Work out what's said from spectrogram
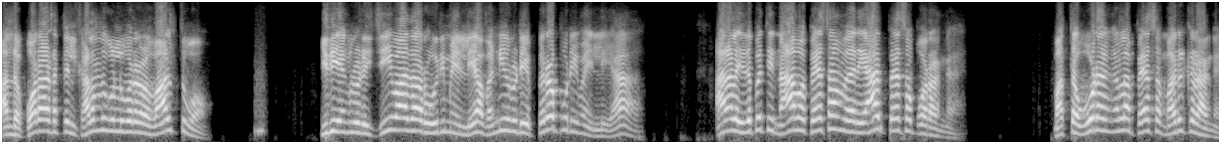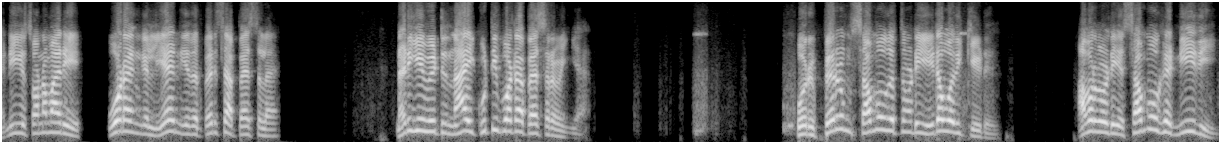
அந்த போராட்டத்தில் கலந்து கொள்வரை வாழ்த்துவோம். இது எங்களுடைய ஜீவாதார உரிமை இல்லையா? வன்னியருடைய பிறப்புரிமை இல்லையா? அதனால இதை பத்தி நாம பேசாம வேற யார் பேச போறாங்க? மற்ற ஊடகங்கள்லாம் பேச மறுக்கிறாங்க. நீங்க சொன்ன மாதிரி ஊடகங்கள் ஏன் இதை பெருசா பேசல? நடிகை வீட்டு நாய் குட்டி போட்டா பேசுறவங்க. ஒரு பெரும் சமூகத்தினுடைய இடஒதுக்கீடு. அவர்களுடைய சமூக நீதி.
